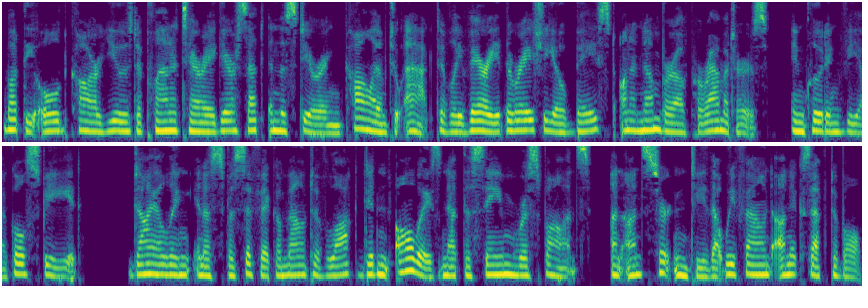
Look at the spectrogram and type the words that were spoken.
But the old car used a planetary gear set in the steering column to actively vary the ratio based on a number of parameters, including vehicle speed, Dialing in a specific amount of lock didn't always net the same response, an uncertainty that we found unacceptable.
